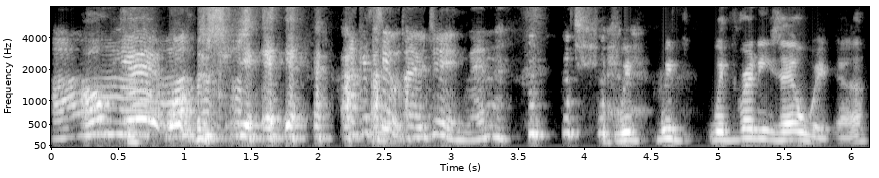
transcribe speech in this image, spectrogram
Oh ah. yeah, it was. Yeah. I can see what they were doing then. with with with Renée Zellweger,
